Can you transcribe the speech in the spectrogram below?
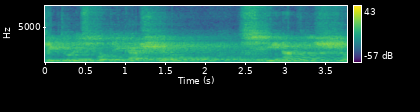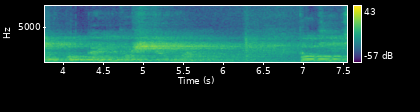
Ty, który spotykasz się z nienawiścią Boga i Kościoła. Powiedz,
